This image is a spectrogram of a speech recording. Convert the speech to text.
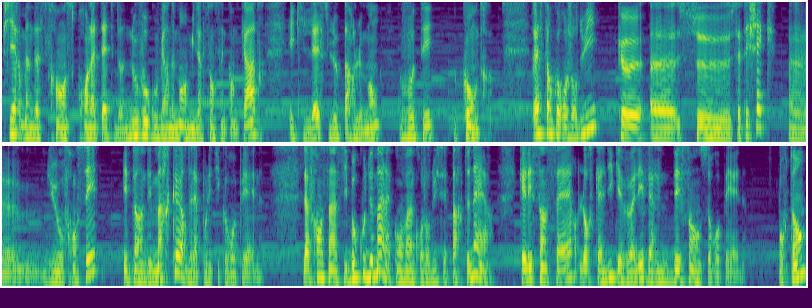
Pierre Mendès France prend la tête d'un nouveau gouvernement en 1954 et qu'il laisse le Parlement voter contre. Reste encore aujourd'hui que ce, cet échec dû aux Français est un des marqueurs de la politique européenne. La France a ainsi beaucoup de mal à convaincre aujourd'hui ses partenaires qu'elle est sincère lorsqu'elle dit qu'elle veut aller vers une défense européenne. Pourtant,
